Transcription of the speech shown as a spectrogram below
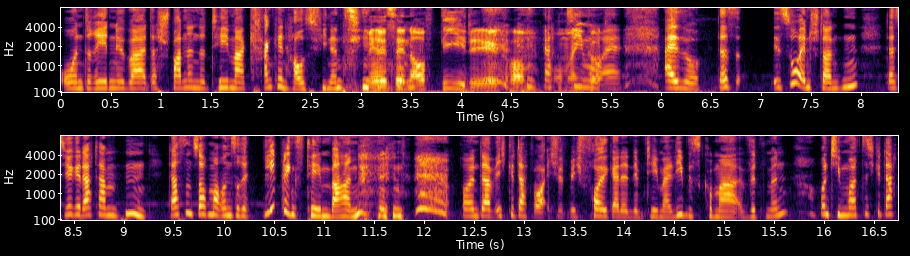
und reden über das spannende Thema Krankenhausfinanzierung. Wer ist denn auf die Idee gekommen? Ja, oh mein Timo, Gott. ey. Also, das ist so entstanden, dass wir gedacht haben, hm, lass uns doch mal unsere Lieblingsthemen behandeln. Und da habe ich gedacht, boah, ich würde mich voll gerne dem Thema Liebeskummer widmen. Und Timo hat sich gedacht,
